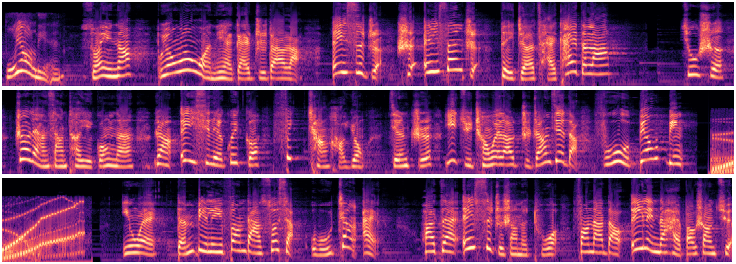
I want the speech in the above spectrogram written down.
不要脸。所以呢，不用问我你也该知道了，A 四纸是 A 三纸对折裁开的啦。就是这两项特异功能，让 A 系列规格非常好用，简直一举成为了纸张界的服务标兵。因为等比例放大缩小无障碍，画在 A4 纸上的图放大到 A0 的海报上去，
